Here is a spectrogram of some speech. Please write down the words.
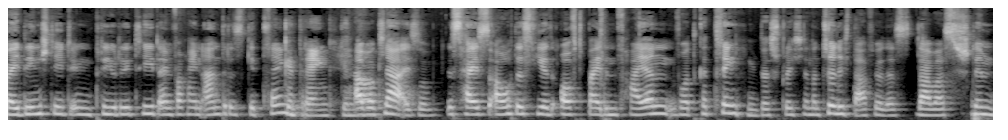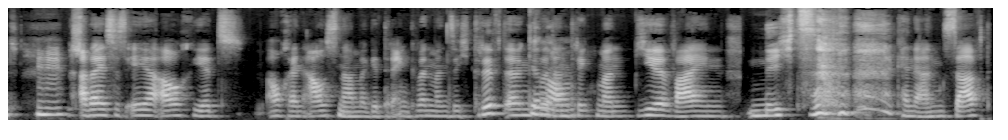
bei denen steht in Priorität einfach ein anderes Getränk. Getränk, genau. Aber klar, also das heißt auch, dass wir oft bei den Feiern Wodka trinken. Das spricht ja natürlich dafür, dass da was stimmt. Mhm. Aber es ist eher auch jetzt auch ein Ausnahmegetränk. Wenn man sich trifft irgendwo, genau. dann trinkt man Bier, Wein, nichts, keine Ahnung, Saft.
